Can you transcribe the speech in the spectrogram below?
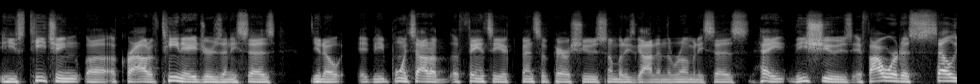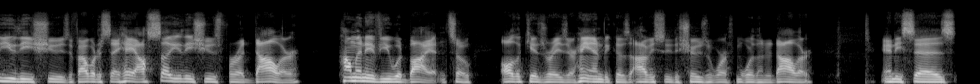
He's teaching uh, a crowd of teenagers, and he says, you know, it, he points out a, a, fancy, expensive pair of shoes somebody's got in the room, and he says, "Hey, these shoes. If I were to sell you these shoes, if I were to say, hey, I'll sell you these shoes for a dollar, how many of you would buy it?" And so all the kids raise their hand because obviously the shoes are worth more than a dollar. And he says,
